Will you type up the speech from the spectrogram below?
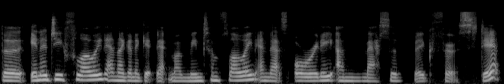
the energy flowing and they're going to get that momentum flowing and that's already a massive big first step.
